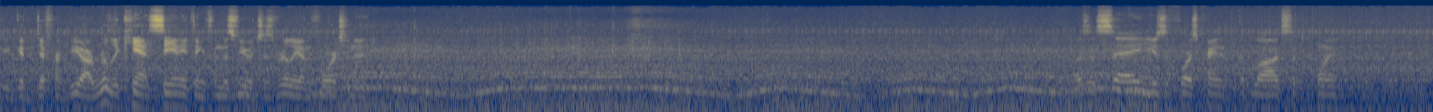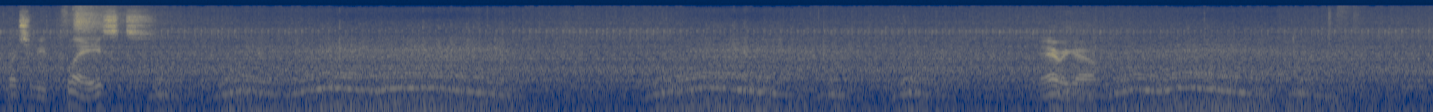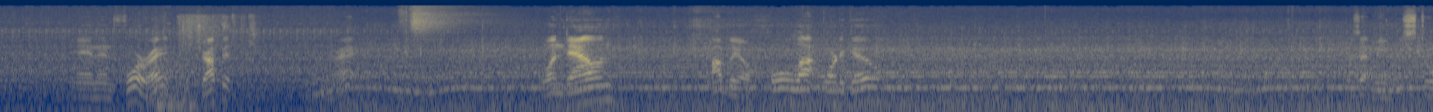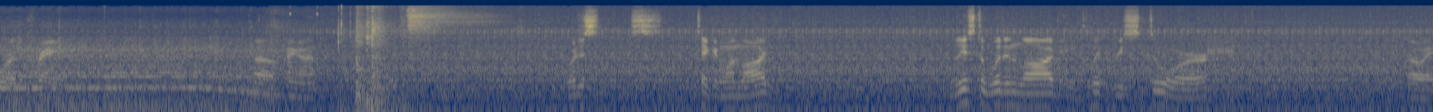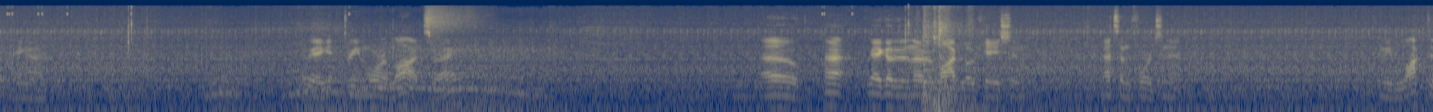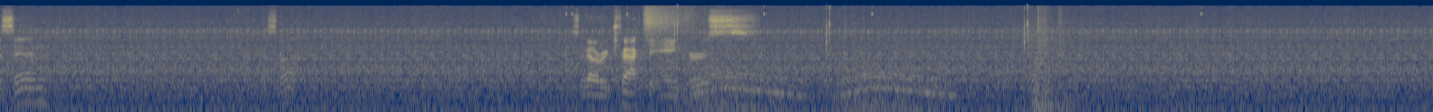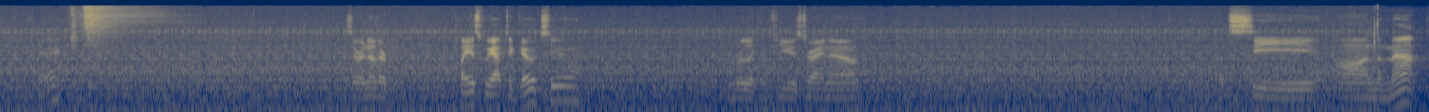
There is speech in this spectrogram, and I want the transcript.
so we can get a different view. I really can't see anything from this view, which is really unfortunate. What does it say? Use the force crane to logs, set the point where it should be placed. There we go. And then four, right? Drop it. Alright. One down. Probably a whole lot more to go. What does that mean, restore the crane? Oh, hang on. We're just taking one log. Release the wooden log and click restore. Oh wait, hang on. We gotta get three more logs, right? Oh, uh, we gotta go to another log location. That's unfortunate. Can we lock this in? Guess not. So we gotta retract the anchors. Okay. Is there another place we have to go to? I'm really confused right now. Let's see on the map.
